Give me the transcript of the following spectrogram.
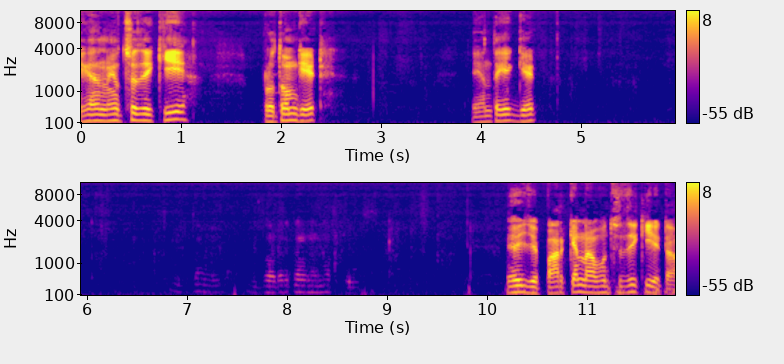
এখানে হচ্ছে যে কি প্রথম গেট এখান থেকে গেট এই যে পার্কের নাম হচ্ছে যে কি এটা?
